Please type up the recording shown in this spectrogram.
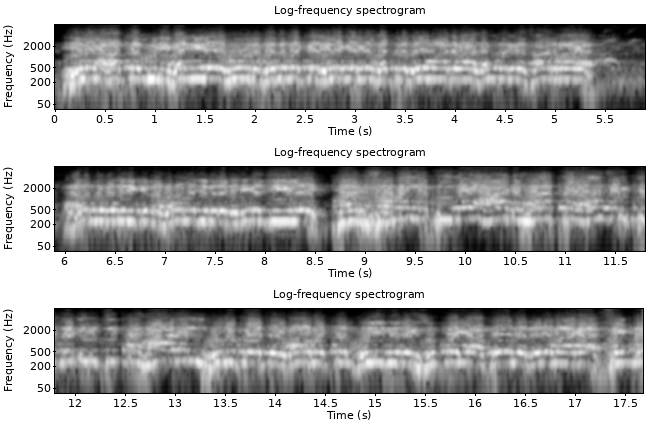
இலை ஆத்தங்குடி மண்ணிலே ஊர் பொதுமக்கள் இளைஞர்கள் மற்றும் வெளிநாடு வாழ் நண்பர்கள் சார்பாக நடந்து கொண்டிருக்கின்ற பரமஜி விரட்டு நிகழ்ச்சியிலே சமயத்திலே ஆடு மலத்தை அலங்கரித்துக் கொண்டிருக்கின்ற காலை புதுக்கோட்டை மாவட்டம் புலிதுரை சுப்பையா தேவர் நினைவாக சென்ற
